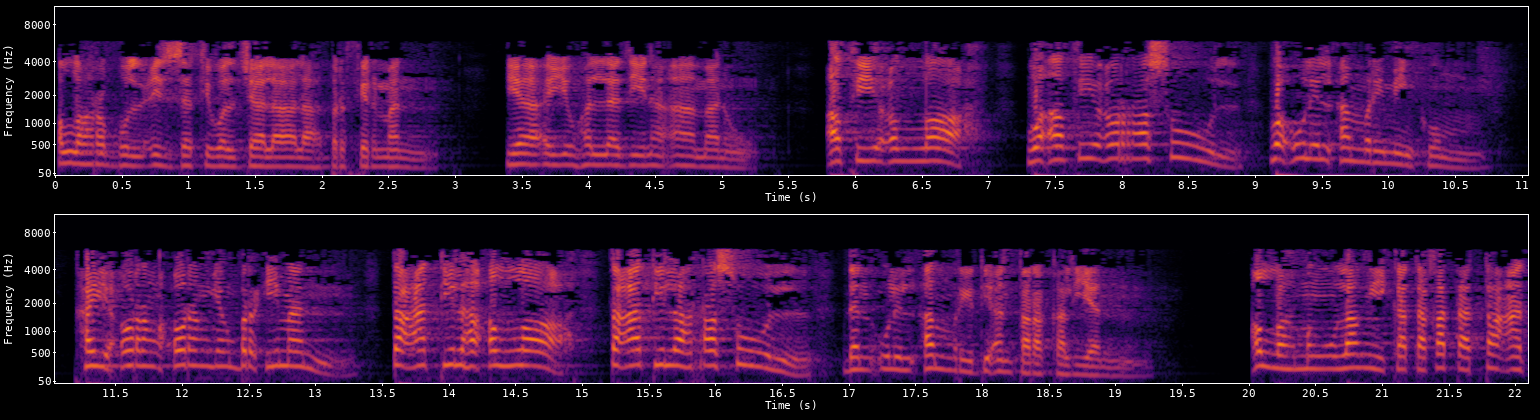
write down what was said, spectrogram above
Allah Rabbul Izzati wal Jalalah berfirman, "Ya ayyuhalladzina amanu, Allah wa ati'u Rasul wa ulil amri minkum. Hai orang-orang yang beriman, taatilah Allah, taatilah Rasul dan ulil amri di antara kalian. Allah mengulangi kata-kata taat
